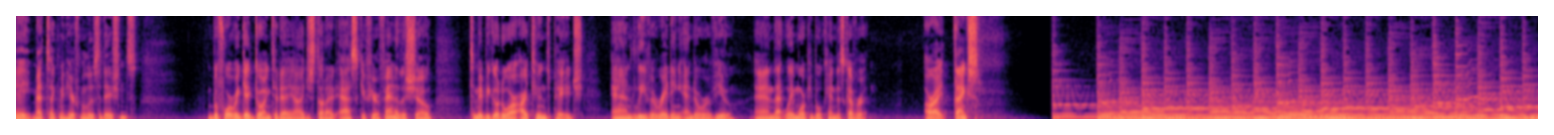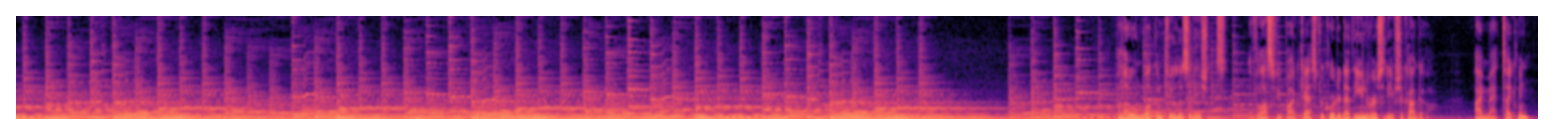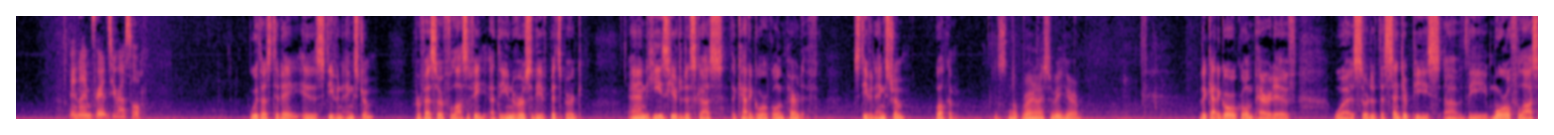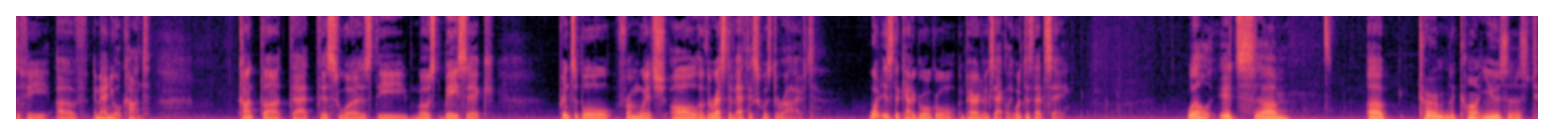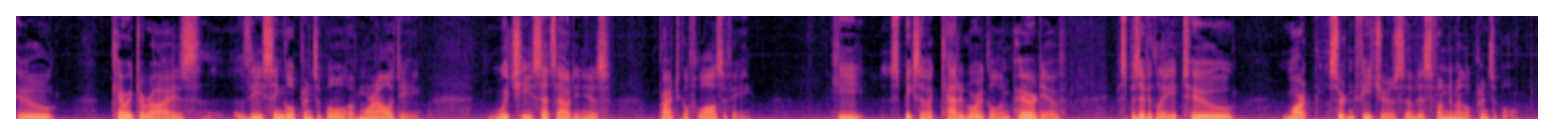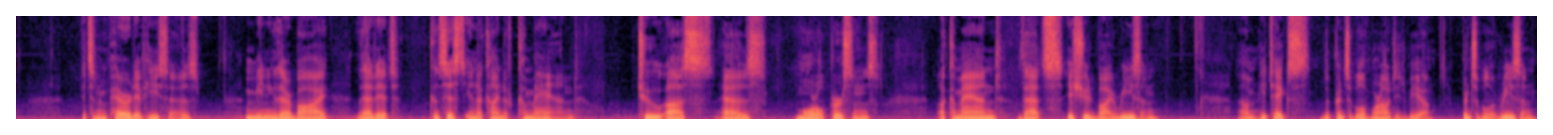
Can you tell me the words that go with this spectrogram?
Hey, Matt Teichman here from Elucidations. Before we get going today, I just thought I'd ask if you're a fan of the show to maybe go to our iTunes page and leave a rating and or review, and that way more people can discover it. All right, thanks. To Elucidations, a philosophy podcast recorded at the University of Chicago. I'm Matt Teichman. And I'm Francie Russell. With us today is Stephen Engstrom, professor of philosophy at the University of Pittsburgh, and he's here to discuss the categorical imperative. Stephen Engstrom, welcome. It's not very nice to be here. The categorical imperative was sort of the centerpiece of the moral philosophy of Immanuel Kant. Kant thought that this was the most basic principle from which all of the rest of ethics was derived. What is the categorical imperative exactly? What does that say? Well, it's um, a term that Kant uses to characterize the single principle of morality, which he sets out in his practical philosophy. He speaks of a categorical imperative specifically to mark certain features of this fundamental principle. It's an imperative, he says, meaning thereby that it consists in a kind of command to us as moral persons, a command that's issued by reason. Um, he takes the principle of morality to be a principle of reason,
